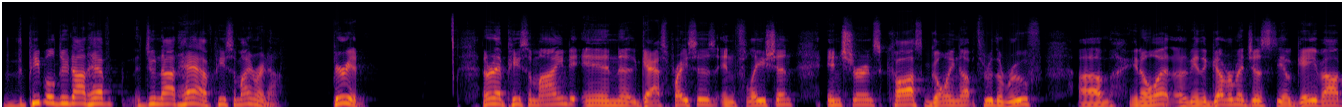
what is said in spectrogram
The people do not have do not have peace of mind right now. Period. They don't have peace of mind in uh, gas prices, inflation, insurance costs going up through the roof. Um, you know what? I mean, the government just you know gave out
